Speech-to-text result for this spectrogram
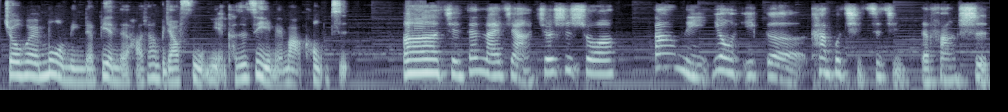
就会莫名的变得好像比较负面，可是自己也没办法控制。呃，简单来讲，就是说，当你用一个看不起自己的方式，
